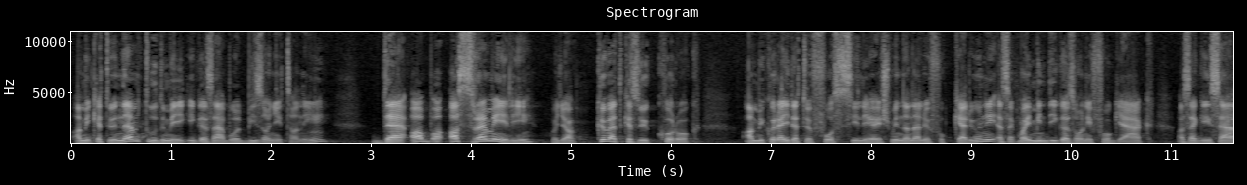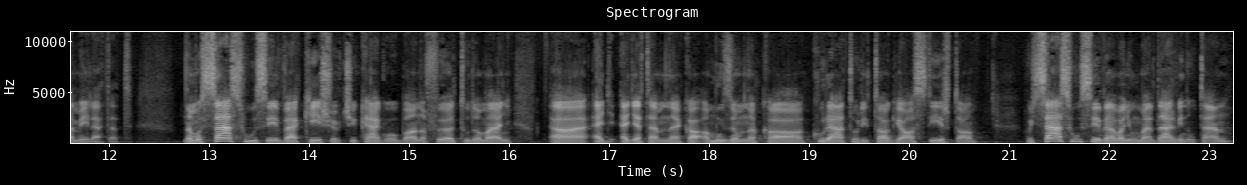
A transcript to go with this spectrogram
amiket ő nem tud még igazából bizonyítani, de abba, azt reméli, hogy a következő korok, amikor egyre több fosszília és minden elő fog kerülni, ezek majd mind igazolni fogják az egész elméletet. Na most 120 évvel később Csikágóban a Földtudomány egy egyetemnek, a, a múzeumnak a kurátori tagja azt írta, hogy 120 évvel vagyunk már Darwin után,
